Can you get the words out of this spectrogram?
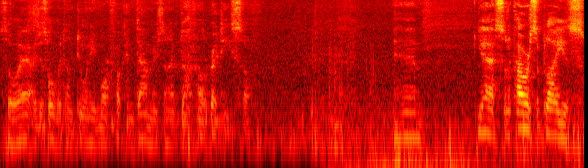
So I, I just hope I don't do any more fucking damage than I've done already, so. Um, yeah, so the power supply is,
